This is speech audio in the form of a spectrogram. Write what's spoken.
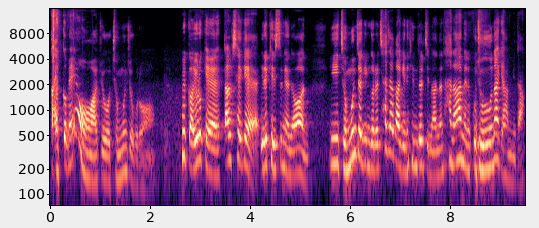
깔끔해요. 아주 전문적으로. 그러니까 이렇게 딱 세 개 이렇게 있으면은 이 전문적인 거를 찾아가기는 힘들지만은 하나 하면 꾸준하게 합니다.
